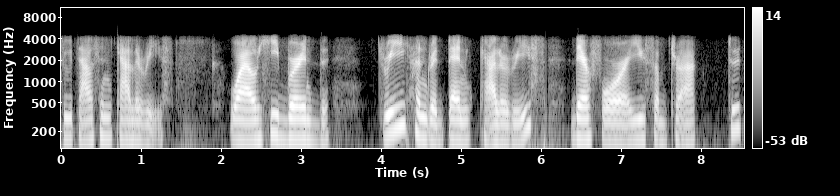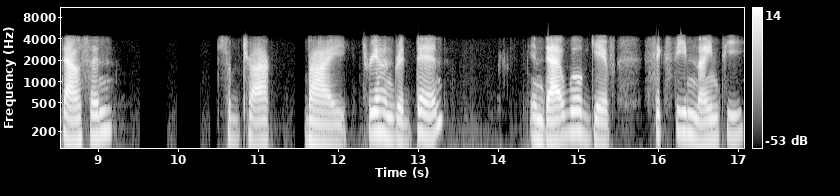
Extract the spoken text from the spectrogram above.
2000 calories, while he burned 310 calories. Therefore, you subtract 2000 subtract by 310 and that will give 1690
